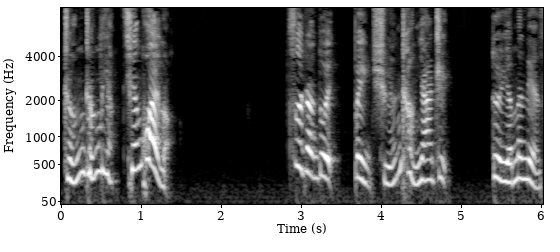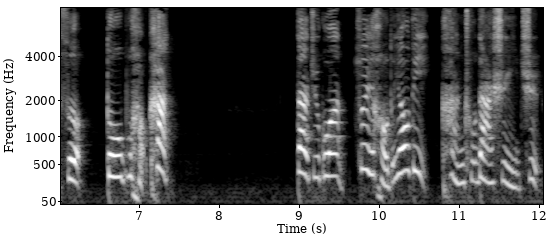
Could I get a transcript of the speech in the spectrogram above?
整整两千块了。次战队被全场压制，队员们脸色都不好看。大局观最好的妖帝看出大势已去，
